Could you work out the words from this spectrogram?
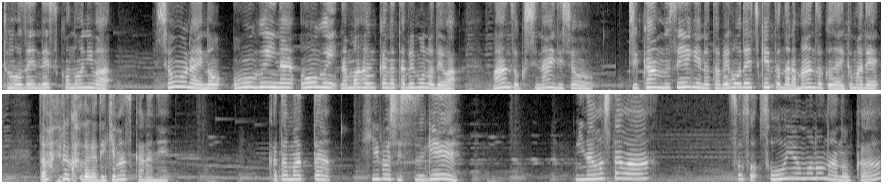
当然です、この鬼は。将来の大食いな、大食い生半可な食べ物では満足しないでしょう。時間無制限の食べ放題チケットなら満足がいくまで食べることができますからね。固まった。ヒロシすげえ。見直したわ。そうそう、そういうものなのか？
